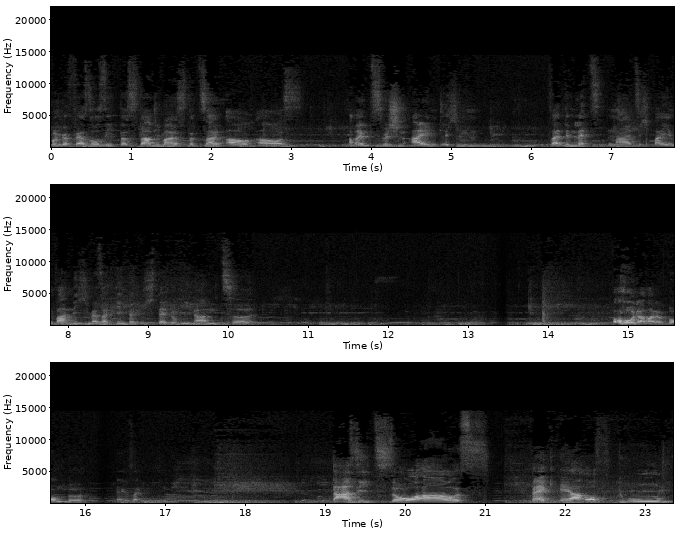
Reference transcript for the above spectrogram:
Ungefähr so sieht das da die meiste Zeit auch aus. Aber inzwischen eigentlich seit dem letzten Mal, als ich bei ihm war, nicht mehr. Seitdem bin ich der Dominante. Oh, da war eine Bombe. Er gesagt Mine. Da sieht's so aus. Back Air of Doom.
